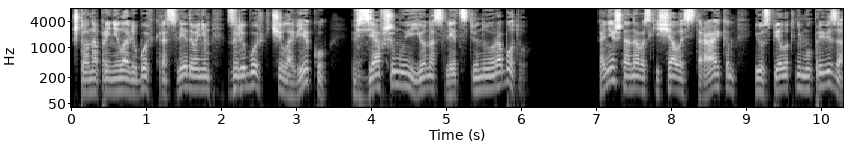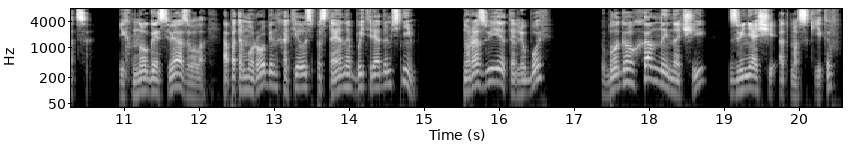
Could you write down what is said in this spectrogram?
Что она приняла любовь к расследованиям за любовь к человеку, взявшему ее наследственную работу?» Конечно, она восхищалась Страйком и успела к нему привязаться. Их многое связывало, а потому Робин хотелось постоянно быть рядом с ним. Но разве это любовь? В благоуханной ночи, звенящей от москитов,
